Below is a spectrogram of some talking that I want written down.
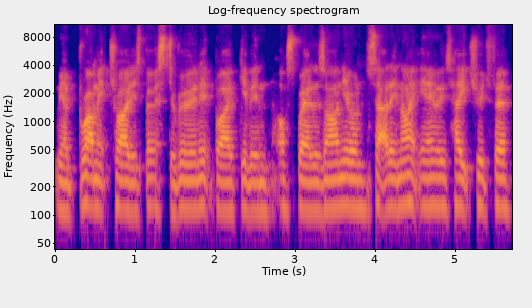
you know Brummett tried his best to ruin it by giving Ospreay a lasagna on Saturday night. You know his hatred for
